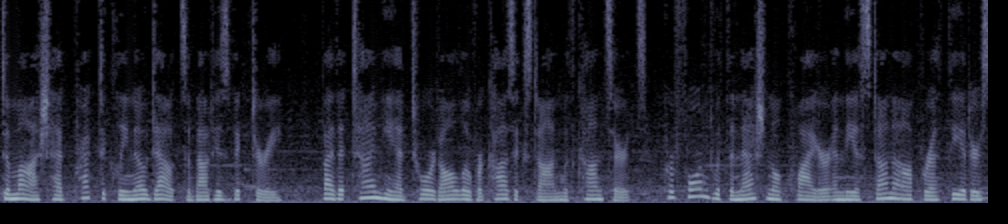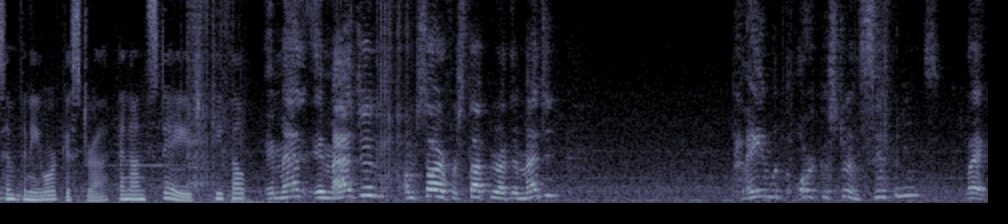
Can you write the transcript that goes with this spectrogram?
Dimash had practically no doubts about his victory. By that time he had toured all over Kazakhstan with concerts, performed with the National Choir and the Astana Opera Theatre Symphony Orchestra, and on stage, he felt Imagine, imagine. I'm sorry for stopping right there. Imagine playing with the orchestra and symphonies. Like,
